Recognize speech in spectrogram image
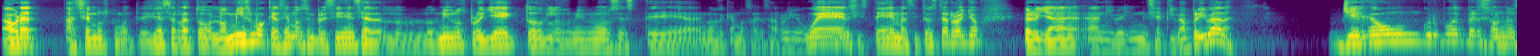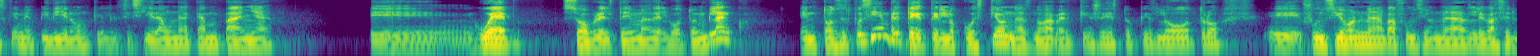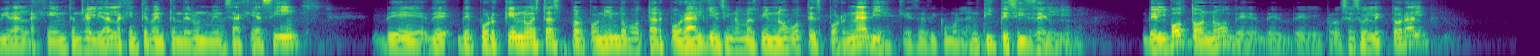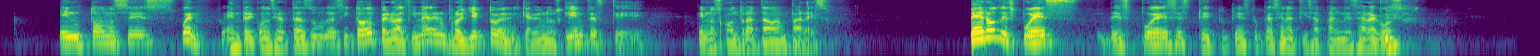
ahora hacemos, como te decía hace rato, lo mismo que hacemos en presidencia, lo- los mismos proyectos, los mismos, este, nos dedicamos a desarrollo web, sistemas y todo este rollo, pero ya a nivel iniciativa privada. Llegó un grupo de personas que me pidieron que les hiciera una campaña eh, web sobre el tema del voto en blanco. Entonces, pues siempre te, te lo cuestionas, ¿no? A ver qué es esto, qué es lo otro, eh, funciona, va a funcionar, le va a servir a la gente. En realidad la gente va a entender un mensaje así de, de, por qué no estás proponiendo votar por alguien, sino más bien no votes por nadie, que es así como la antítesis del, del voto, ¿no? De- de- del proceso electoral. Entonces, bueno, entré con ciertas dudas y todo, pero al final era un proyecto en el que había unos clientes que, que nos contrataban para eso. Pero después, después, este, tú tienes tu casa en Atizapán de Zaragoza.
